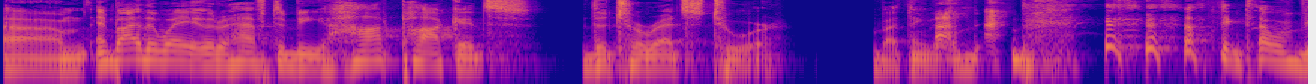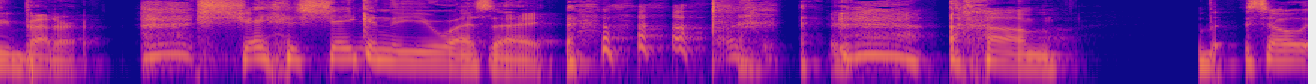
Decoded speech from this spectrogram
Um, and by the way, it would have to be Hot Pockets, the Tourette's tour. I think that would be, I think that would be better. Shake, shaking the USA. um, so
